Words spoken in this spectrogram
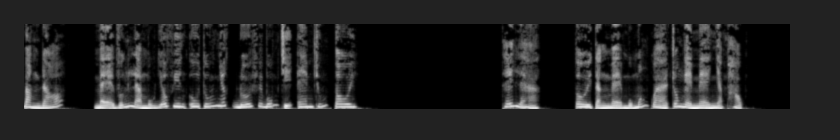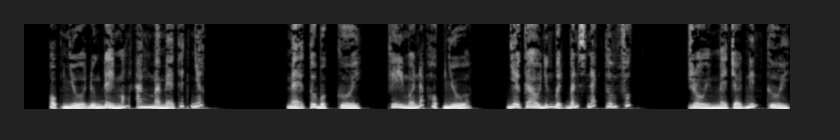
bằng đó, mẹ vẫn là một giáo viên ưu tú nhất đối với bốn chị em chúng tôi. Thế là tôi tặng mẹ một món quà trong ngày mẹ nhập học. Hộp nhựa đựng đầy món ăn mà mẹ thích nhất. Mẹ tôi bật cười khi mở nắp hộp nhựa, dơ cao những bịch bánh snack thơm phức. Rồi mẹ chợt nín cười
